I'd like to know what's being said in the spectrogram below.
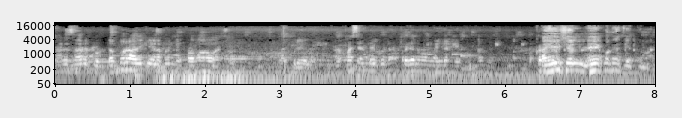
సరే సార్ ఇప్పుడు డబ్బు రాజకీయాలపై మీ ప్రభావం అంటే డబ్బు లేదు. పర్సెంట్ లేకుండా ప్రజలు మమ్మల్ని లేకుండా చేస్తున్నాం.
